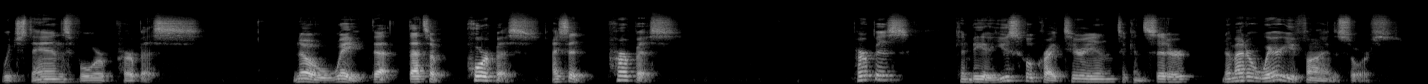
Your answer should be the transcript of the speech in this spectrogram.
which stands for purpose. No, wait, that, that's a porpoise. I said purpose. Purpose can be a useful criterion to consider no matter where you find the source.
